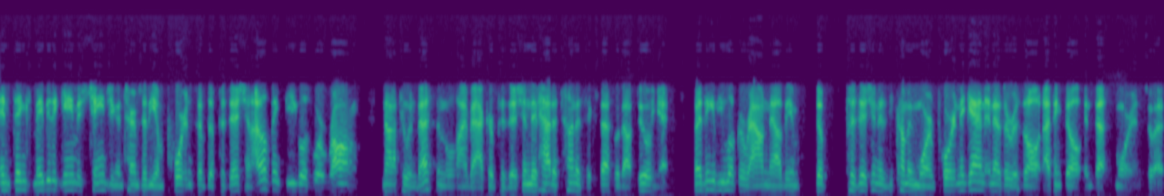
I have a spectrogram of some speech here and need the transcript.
and thinks maybe the game is changing in terms of the importance of the position. I don't think the Eagles were wrong not to invest in the linebacker position. They've had a ton of success without doing it. But I think if you look around now, the the position is becoming more important again, and as a result, I think they'll invest more into it.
